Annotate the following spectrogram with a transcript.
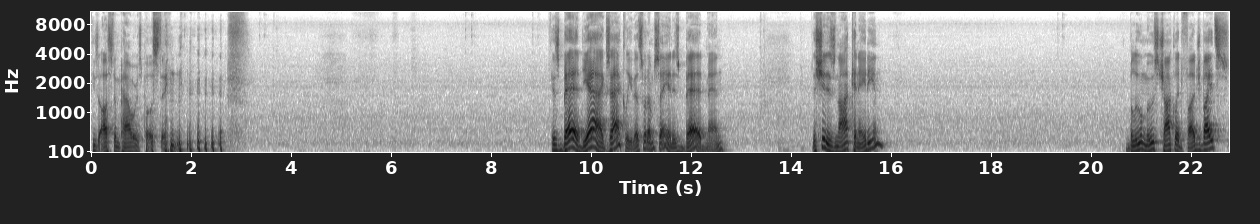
He's Austin Powers posting. His bed, yeah, exactly. That's what I'm saying. His bed, man. This shit is not Canadian. Blue Moose Chocolate Fudge Bites.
